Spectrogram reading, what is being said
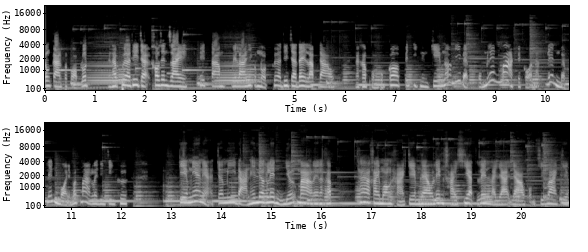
ต้องการประกอบรถนะครับ เพื่อที่จะเข้าเส้นชัยให้ตามเวลาที่กำหนดเพื่อที่จะได้รับดาวนะครับ ผมผมก็เป็นอีกหนึ่งเกมเนาะที่แบบผมเล่นมากแต่ก่อนนะเล่นแบบเล่นบ่อยมาก ๆ เลยจริง ๆ คือ เกมเนี้ยเนี่ยจะมีด่านให้เลือกเล่นเยอะมากเลยนะครับ ถ้าใครมองหาเกมแล้วเล่นคลายเครียดเล่นระยะยาว ผมคิดว่าเกม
